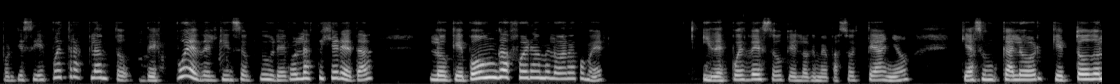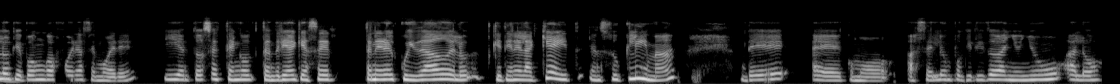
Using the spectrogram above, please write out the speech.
Porque si después trasplanto después del 15 de octubre con las tijeretas, lo que ponga afuera me lo van a comer. Y después de eso, que es lo que me pasó este año, que hace un calor que todo lo mm. que pongo afuera se muere y entonces tengo, tendría que hacer, tener el cuidado de lo que tiene la Kate en su clima de eh, como hacerle un poquitito de añuñú a los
